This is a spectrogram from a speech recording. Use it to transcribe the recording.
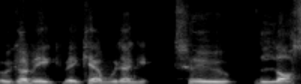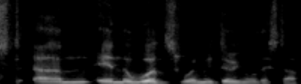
But we've got to be, be careful we don't get too lost um, in the woods when we're doing all this stuff.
